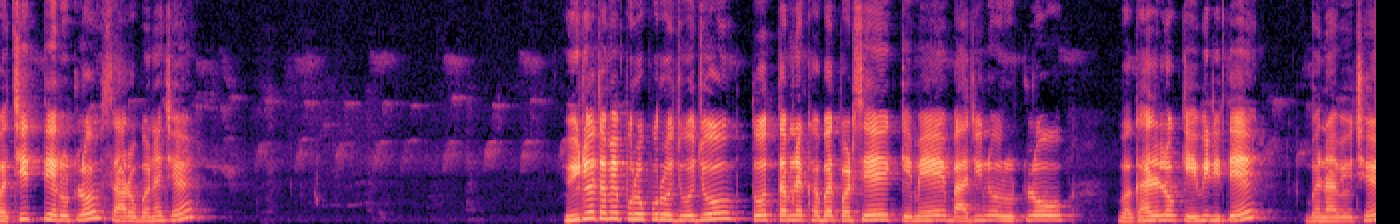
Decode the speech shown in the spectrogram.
પછી જ તે રોટલો સારો બને છે. વીડિયો તમે પૂરો જોજો તો જ તમને ખબર પડશે કે મેં બાજીનો રોટલો વઘારેલો કેવી રીતે બનાવ્યો છે.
